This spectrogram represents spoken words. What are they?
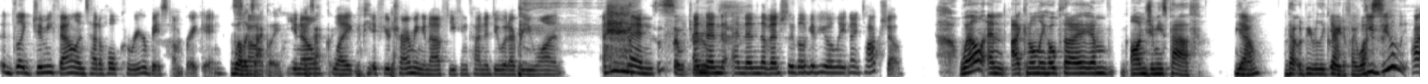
is like Jimmy Fallon's had a whole career based on breaking. Well, So, exactly. You know, Exactly. like if you're yeah. charming enough, you can kind of do whatever you want. and so true. and then and then eventually they'll give you a late night talk show. well, and I can only hope that I am on Jimmy's path. You Yeah. know, that would be really great Yeah. if I was. You do I,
